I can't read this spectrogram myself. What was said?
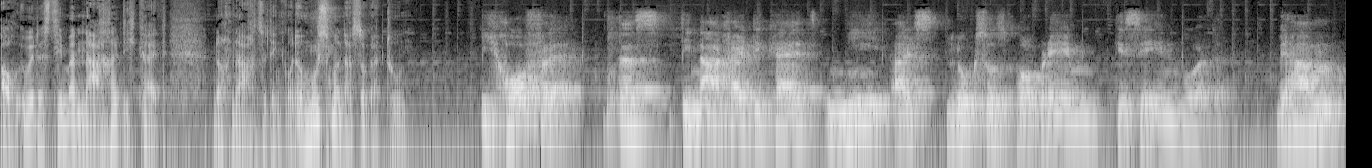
auch über das Thema Nachhaltigkeit noch nachzudenken? Oder muss man das sogar tun? Ich hoffe, dass die Nachhaltigkeit nie als Luxusproblem gesehen wurde. Wir haben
